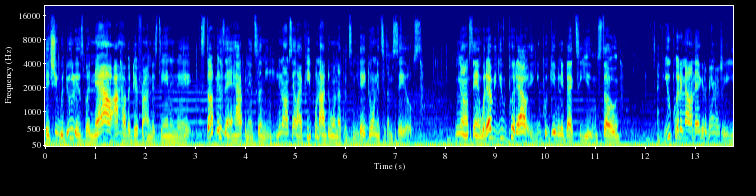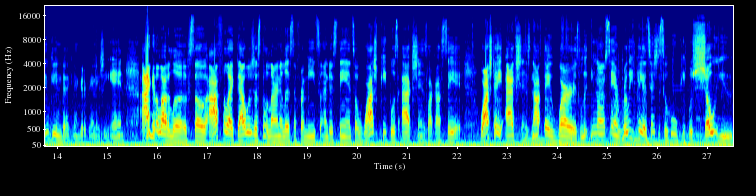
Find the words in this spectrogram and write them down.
that you would do this. But now I have a different understanding that stuff isn't happening to me. You know what I'm saying? Like people not doing nothing to me. They doing it to themselves. You know what I'm saying? Whatever you put out, you put giving it back to you. So if you putting out negative energy, you getting back negative energy. And I get a lot of love. So I feel like that was just a learning lesson for me to understand to watch people's actions, like I said. Watch their actions, not their words. You know what I'm saying? Really pay attention to who people show you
